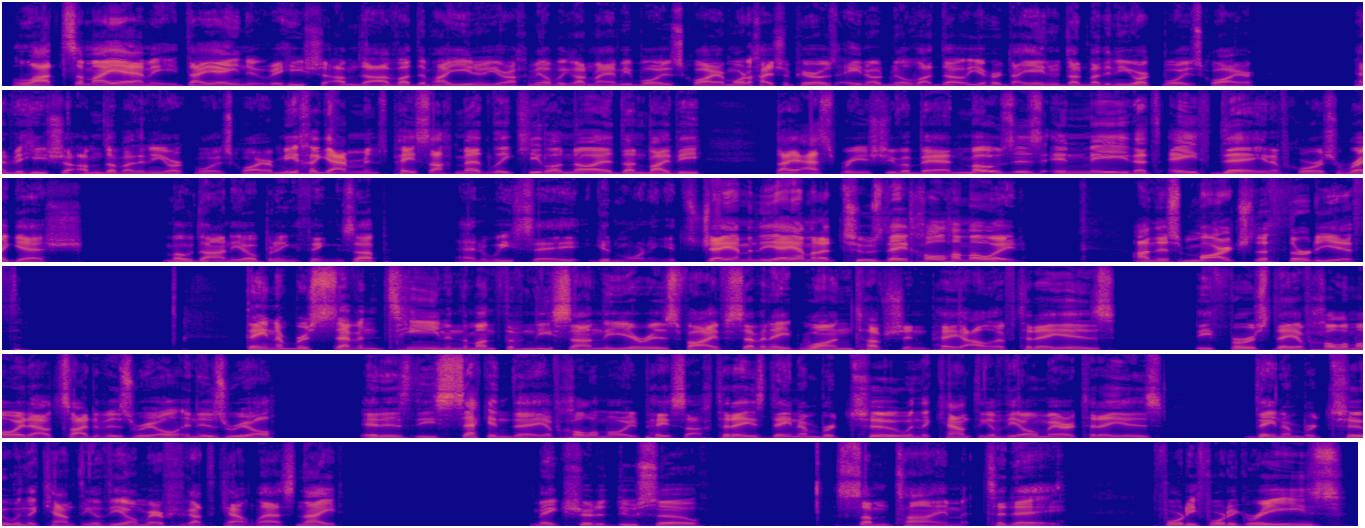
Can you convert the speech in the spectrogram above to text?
Lots of Miami. Dayenu, Vehisha Amda, Avadim Hayinu, Yerachmiel Begun Miami Boys Choir. Mordechai Shapiro's Ein Od Milvado. You heard Dayenu done by the New York Boys Choir. And Vehisha Amda by the New York Boys Choir. Micha Gammerman's Pesach Medley. Kilo Noah done by the Diaspora Yeshiva Band. Moses in Me, that's eighth day. And of course, Regesh Modani opening things up. And we say good morning. It's JM in the AM on a Tuesday, Chol Hamoed. On this March the 30th, day number 17 in the month of Nisan. The year is 5781, Tufshin Pei Aleph. Today is the first day of Chol Hamoed outside of Israel. In Israel, it is the second day of Chol Hamoed Pesach. Today is day number two in the counting of the Omer. Today is day number two in the counting of the Omer. If you forgot to count last night, make sure to do so sometime today. 44 degrees,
